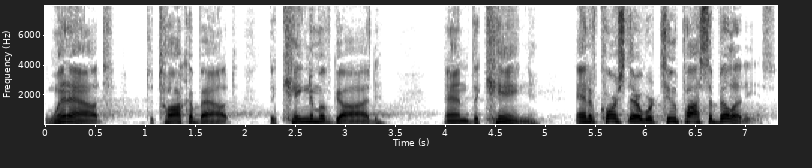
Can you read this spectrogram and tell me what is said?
went out to talk about the kingdom of God and the king. And of course, there were two possibilities.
